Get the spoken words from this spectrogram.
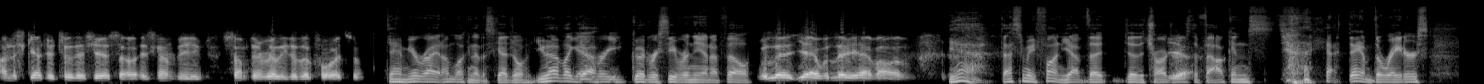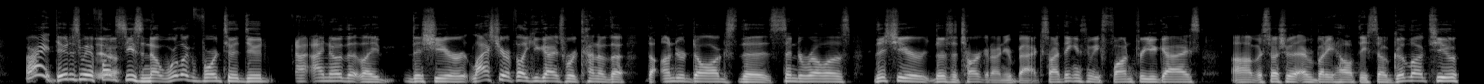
on the schedule too this year, so it's going to be something really to look forward to. Damn, you're right. I'm looking at the schedule. You have like yeah. every good receiver in the NFL. We li- yeah, we literally have all of them. yeah, that's gonna be fun. You have the the Chargers, yeah. the Falcons. yeah, damn, the Raiders. All right, dude, it's gonna be a fun yeah. season. No, we're looking forward to it, dude. I, I know that like this year, last year, I feel like you guys were kind of the the underdogs, the Cinderellas. This year, there's a target on your back, so I think it's gonna be fun for you guys, um, especially with everybody healthy. So good luck to you.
